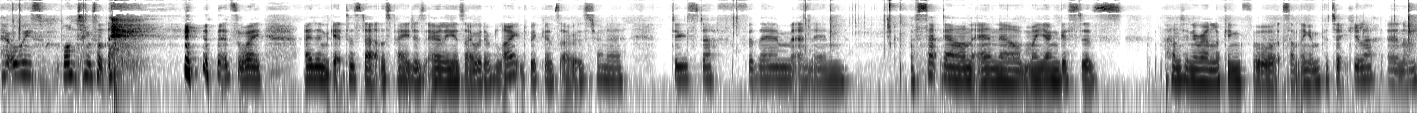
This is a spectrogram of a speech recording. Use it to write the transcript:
They're always wanting something. That's why I didn't get to start this page as early as I would have liked because I was trying to do stuff for them and then I sat down and now my youngest is hunting around looking for something in particular and I'm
